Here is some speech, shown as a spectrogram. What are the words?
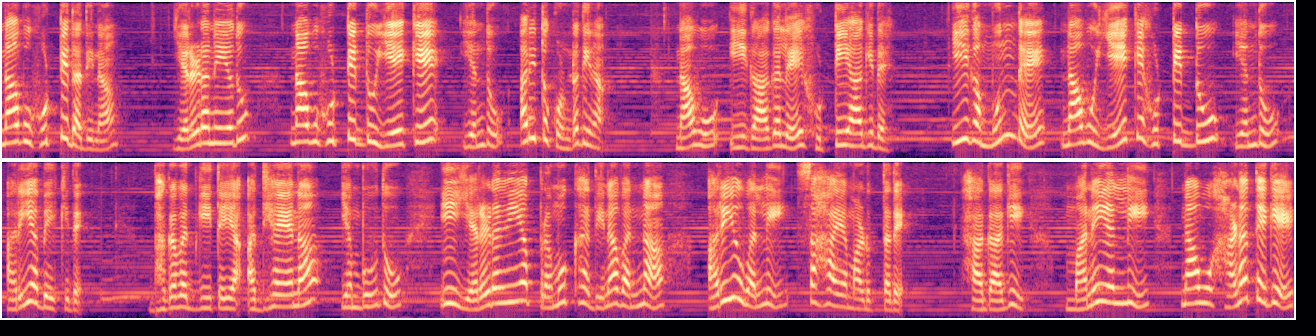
ನಾವು ಹುಟ್ಟಿದ ದಿನ, ಎರಡನೆಯದು ನಾವು ಹುಟ್ಟಿದ್ದು ಏಕೆ ಎಂದು ಅರಿತುಕೊಂಡ ದಿನ. ನಾವು ಈಗಾಗಲೇ ಹುಟ್ಟಿಯಾಗಿದೆ. ಈಗ ಮುಂದೆ ನಾವು ಏಕೆ ಹುಟ್ಟಿದ್ದು ಎಂದು ಅರಿಯಬೇಕಿದೆ. ಭಗವದ್ಗೀತೆಯ ಅಧ್ಯಯನ ಎಂಬುದು ಈ ಎರಡನೆಯ ಪ್ರಮುಖ ದಿನವನ್ನ ಅರಿಯುವಲ್ಲಿ ಸಹಾಯ ಮಾಡುತ್ತದೆ. ಹಾಗಾಗಿ ಮನೆಯಲ್ಲಿ ನಾವು ಹಣತೆಗೆ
